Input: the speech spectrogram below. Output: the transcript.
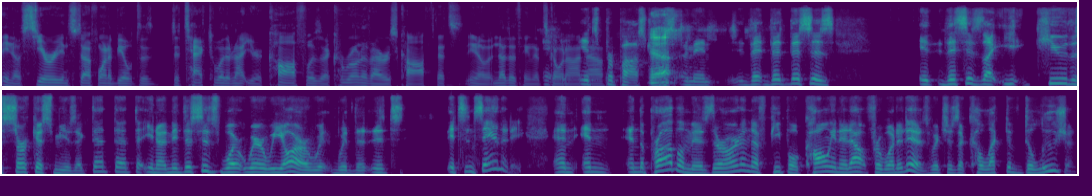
you know Siri and stuff want to be able to detect whether or not your cough was a coronavirus cough. That's you know another thing that's going on it's now. preposterous. I mean, th- th- this is it. This is like cue the circus music. That that, that you know. I mean, this is where where we are with with the it's it's insanity. And and and the problem is there aren't enough people calling it out for what it is, which is a collective delusion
